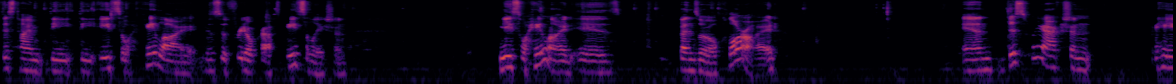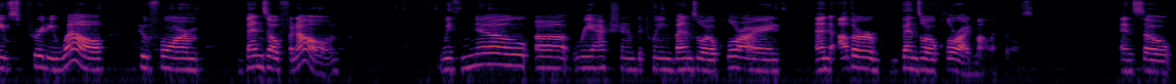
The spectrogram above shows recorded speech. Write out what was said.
this time, the, the acyl halide, this is Friedel-Crafts acylation, Acyl halide is benzoyl chloride. And this reaction behaves pretty well to form benzophenone with no uh, reaction between benzoyl chloride and other benzoyl chloride molecules. And so,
